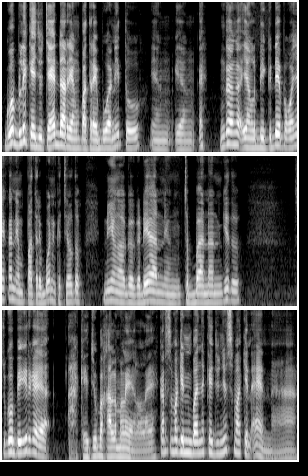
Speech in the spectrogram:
Gue beli keju cheddar yang 4 ribuan itu, yang yang eh enggak enggak yang lebih gede pokoknya kan yang 4 ribuan yang kecil tuh. Ini yang agak gedean, yang cebanan gitu. Terus gue pikir kayak ah keju bakal meleleh. Kan semakin banyak kejunya semakin enak.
